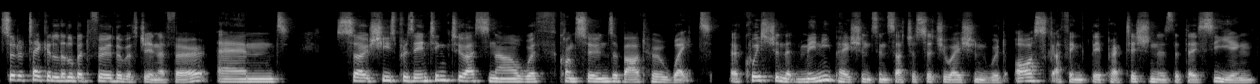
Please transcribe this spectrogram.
sort of take it a little bit further with Jennifer and so she's presenting to us now with concerns about her weight, a question that many patients in such a situation would ask, I think, their practitioners that they're seeing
